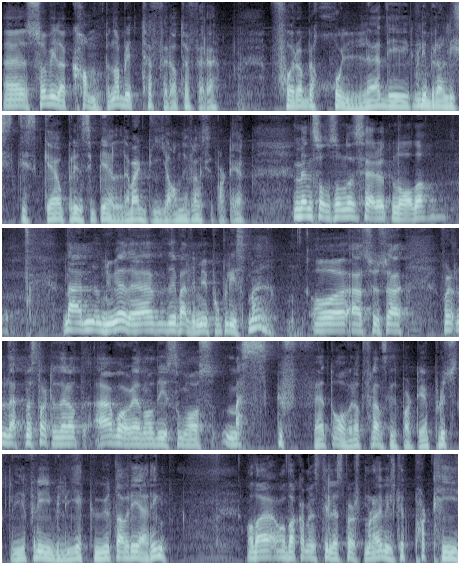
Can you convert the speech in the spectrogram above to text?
Eh, så ville kampen ha blitt tøffere og tøffere for å beholde de liberalistiske og prinsipielle verdiene i Fremskrittspartiet. Men sånn som det ser ut nå, da? Nei, Nå er det, det er veldig mye populisme. Og jeg synes jeg, for Lett meg starte der at jeg var jo en av de som var mest skuffet over at Fremskrittspartiet plutselig frivillig gikk ut av regjering. Og da, og da kan man stille spørsmålet hvilket parti?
